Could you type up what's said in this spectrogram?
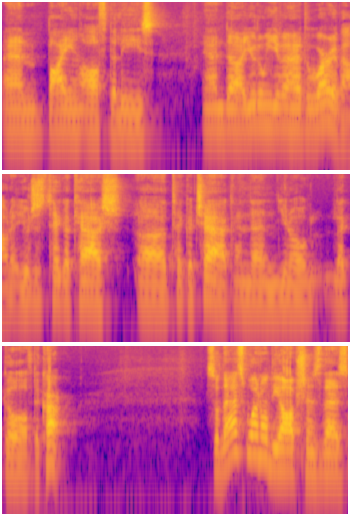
and buying off the lease. And uh, you don't even have to worry about it. You just take a cash, uh, take a check, and then you know let go of the car. So that's one of the options that's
